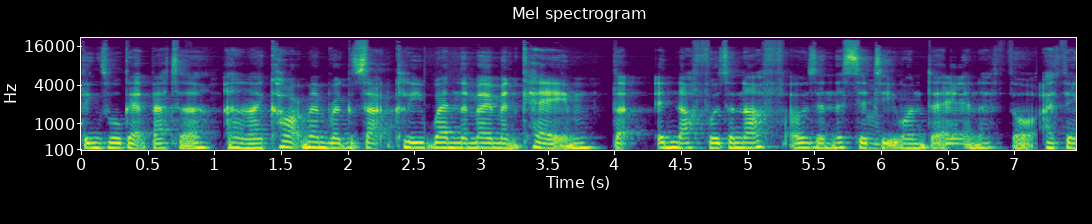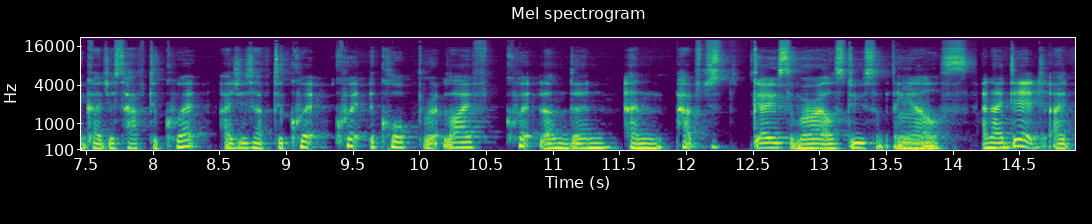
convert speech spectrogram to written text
things will get better and i can't remember exactly when the moment came that enough was enough i was in the city mm. one day and i thought i think i just have to quit i just have to quit quit the corporate life quit london and perhaps just go somewhere else do something mm. else and i did i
